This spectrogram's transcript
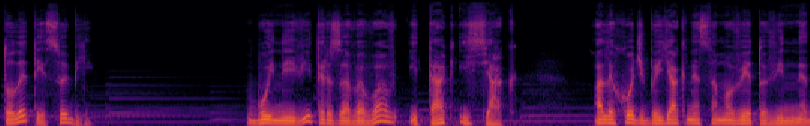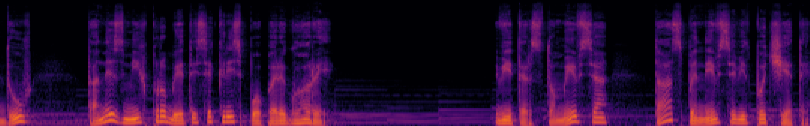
то лети собі. Буйний вітер завивав і так і сяк, але хоч би як несамовито він не дув, та не зміг пробитися крізь поперек гори. Вітер стомився та спинився відпочити.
